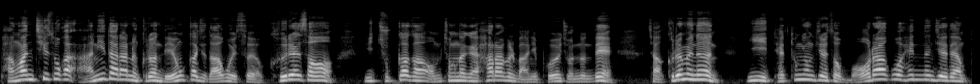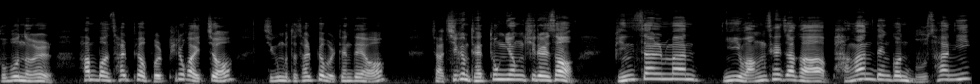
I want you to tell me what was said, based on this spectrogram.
방한 취소가 아니다라는 그런 내용까지 나오고 있어요. 그래서 이 주가가 엄청나게 하락을 많이 보여줬는데 자, 그러면은 이 대통령실에서 뭐라고 했는지에 대한 부분을 한번 살펴볼 필요가 있죠. 지금부터 살펴볼 텐데요. 자, 지금 대통령실에서 빈살만 이 왕세자가 방한된 건 무산이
